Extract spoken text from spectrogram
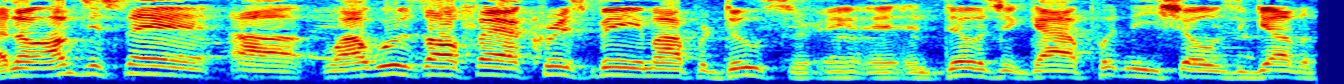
I know. I'm just saying. Uh, while we was off air, Chris Beam, our producer and, and, and diligent guy, putting these shows together,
